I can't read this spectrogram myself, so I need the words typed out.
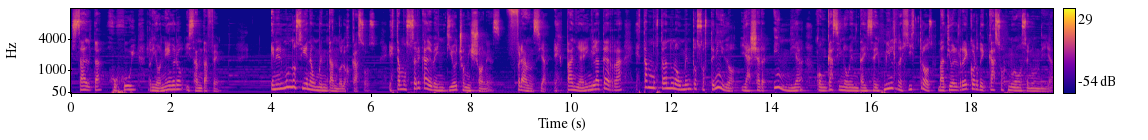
Salta, Jujuy, Río Negro y Santa Fe. En el mundo siguen aumentando los casos. Estamos cerca de 28 millones. Francia, España e Inglaterra están mostrando un aumento sostenido y ayer India, con casi 96.000 registros, batió el récord de casos nuevos en un día.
